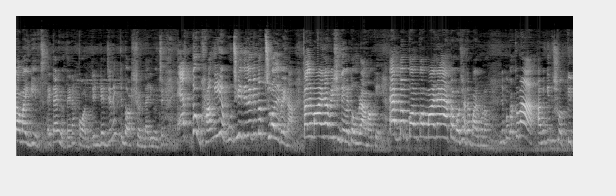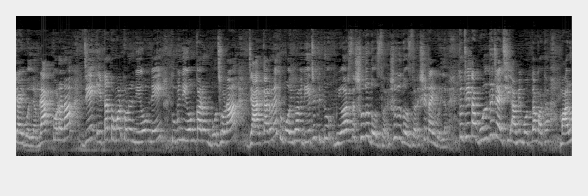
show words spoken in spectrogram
জামাই গিফট এটাই হতো, এটা কন্টেন্টের জন্য একটু দর্শনদারি হচ্ছে এত ভাঙিয়ে বুঝিয়ে দিলে কিন্তু চলবে না। তাহলে মায়না বেশি দেবে তোমরা আমাকে। একদম কম কম এত বোঝাতে পারব না। নিপু কাকিমা, আমি কিন্তু সত্যিটাই বললাম, রাগ করো না যে এটা তোমার কোনো নিয়ম নেই, তুমি নিয়ম কারণ বোঝো না, যার কারণে তুমি ওইভাবে দিয়েছ, কিন্তু ভিউয়ার্সটা শুধু দোষ ধরে, শুধু দোষ ধরে, সেটাই বললাম। তো যেটা বলতে চাইছি আমি মোদ্দা কথা, মারু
